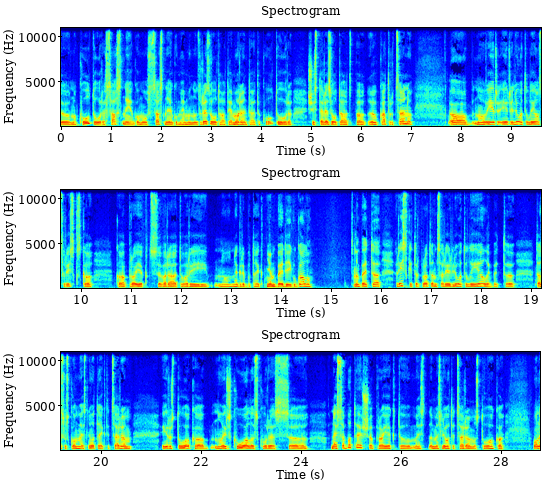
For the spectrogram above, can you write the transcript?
uh, nu, kultūra, sasniegumu, uz sasniegumiem un uz rezultātiem orientēta kultūra, šis rezultāts par uh, katru cenu nu, ir, ir ļoti liels risks, ka, ka projekts varētu arī, nu, negribu teikt, ņemt bēdīgu galu. Bet uh, riski tur, protams, arī ir ļoti lieli. Bet, uh, tas, uz ko mēs noteikti ceram, ir ir uz to, ka nu, ir skolas, kuras uh, nesabotēs šo projektu. Mēs, mēs ļoti ceram uz to, ka. Un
